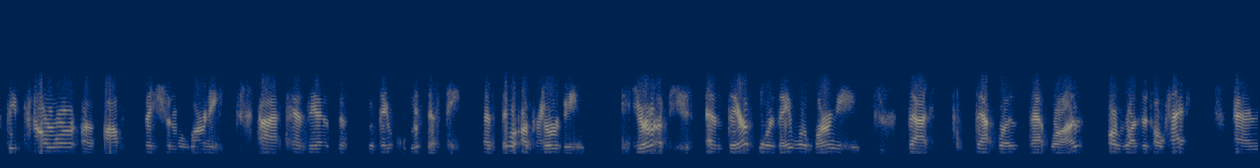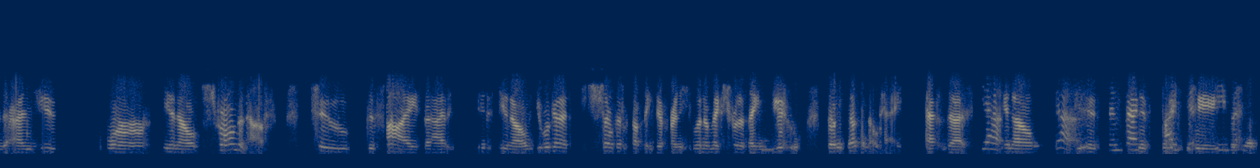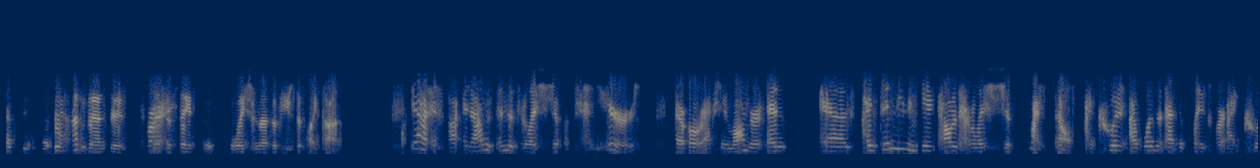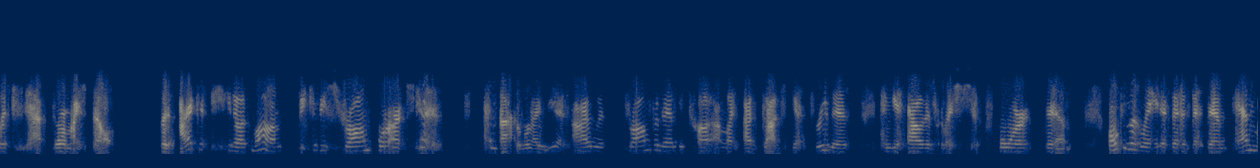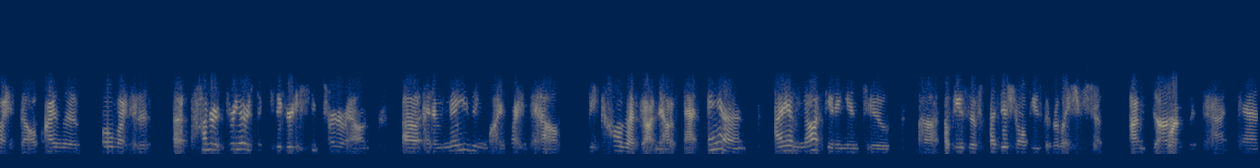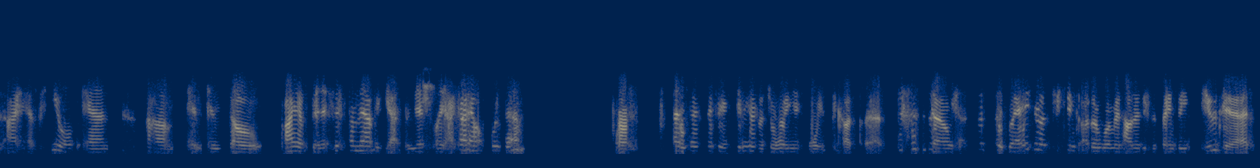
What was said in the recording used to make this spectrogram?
the power of observational learning. Uh, and then the, they were witnessing as they were observing your abuse, and therefore they were learning that that was that was or wasn't okay, and and you were you know strong enough to decide that you know you were going to show them something different. You want to make sure that they knew that it wasn't okay, and that Yeah. you know Yeah. it, In fact, it's I didn't even than to right. to stay a situation that's abusive like that. Yeah, and I, and I was in this relationship for ten years, or, or actually longer, and and I didn't even get out of that relationship myself. I couldn't. I wasn't at the place where I could do that for myself. But I could be, you know, as moms, we could be strong for our kids, and that's what I did. I was strong for them because I'm like, I've got to get through this and get out of this relationship for them. Ultimately, it benefits them and myself. I live oh my goodness, a 100, 360 degree turnaround, uh, an amazing life right now because I've gotten out of that. And I am not getting into uh, abusive, additional abusive relationships. I'm done Right. with that, and I have healed, and um, and and so I have benefited from that. But yes, initially I got out for them. Right. And if you can hear the joy in your voice because of it. So the way you're teaching other women how to do the same thing you did,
